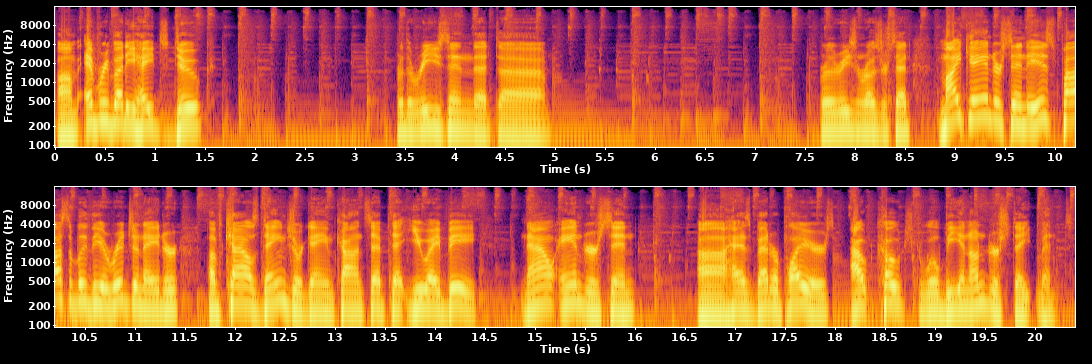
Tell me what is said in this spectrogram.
Um, everybody hates Duke for the reason that... Uh, for the reason Roser said. Mike Anderson is possibly the originator of Cal's danger game concept at UAB. Now Anderson uh, has better players. Outcoached will be an understatement.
